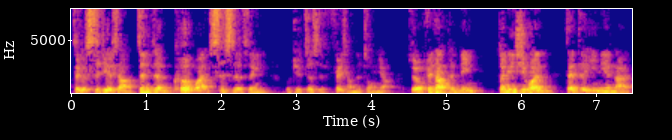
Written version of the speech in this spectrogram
这个世界上真正客观事实的声音。我觉得这是非常的重要，所以我非常肯定中天新闻在这一年来，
